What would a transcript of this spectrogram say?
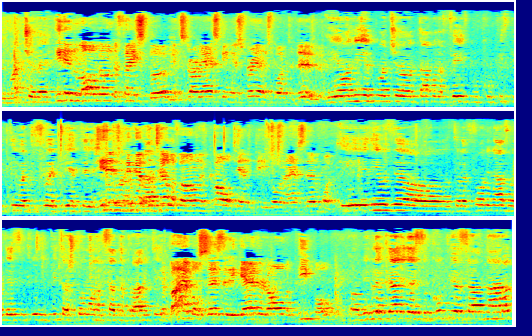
i mačeve, He didn't log on to Facebook and start asking his friends what to do. i on nije počeo tamo na Facebooku ispitivati svoje prijatelje He didn't pick up the telephone and call 10 people and ask them what to do. I nije uzeo telefon i nazvao deset ljudi i pitao što moram sad napraviti. The Bible says that he gathered all the people Biblija kaže da je sakupio sad narod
